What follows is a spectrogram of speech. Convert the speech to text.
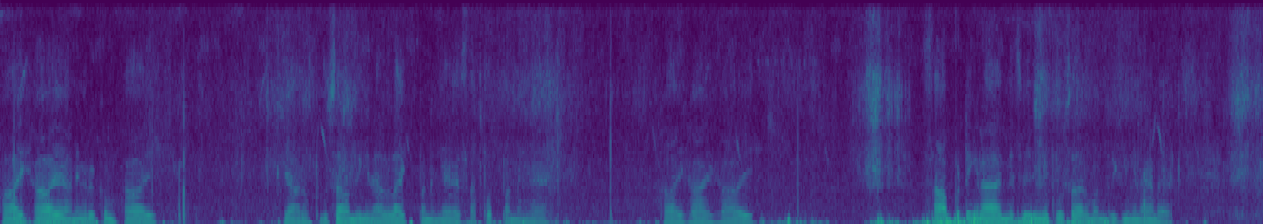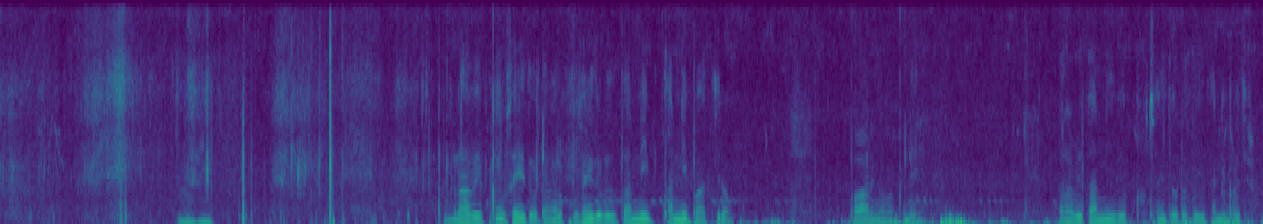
ஹாய் ஹாய் அனைவருக்கும் ஹாய் யாரும் புதுசாக வந்தீங்கன்னா லைக் பண்ணுங்கள் சப்போர்ட் பண்ணுங்கள் ஹாய் ஹாய் ஹாய் சாப்பிட்டீங்களா என்ன செய்றீங்க? புதுசாக வந்திருக்கீங்கன்னா என்ன? ஃபுல்லாகவே பூசணி தோட்டங்கள். பூசணி தோட்டத்தில் தண்ணி தண்ணி பாய்ச்சிடும் பாருங்கள் மக்களே. அதில் அப்படியே தண்ணி இது பூசணி தோட்டத்துக்கு தண்ணி பாய்ச்சிடும்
